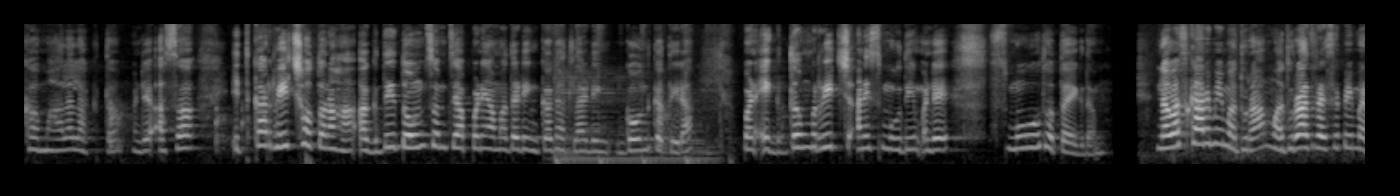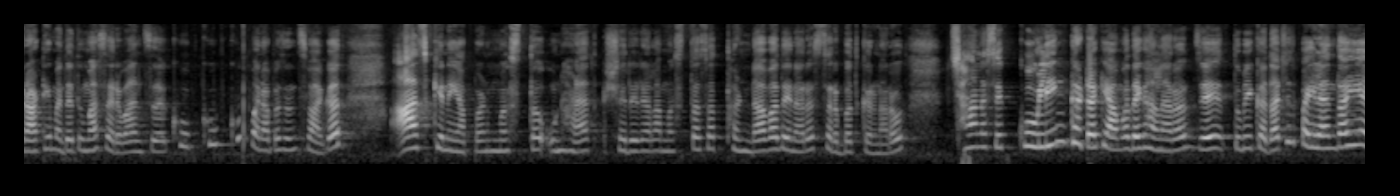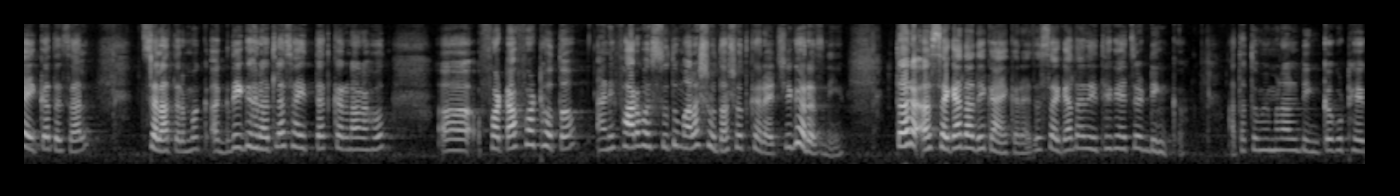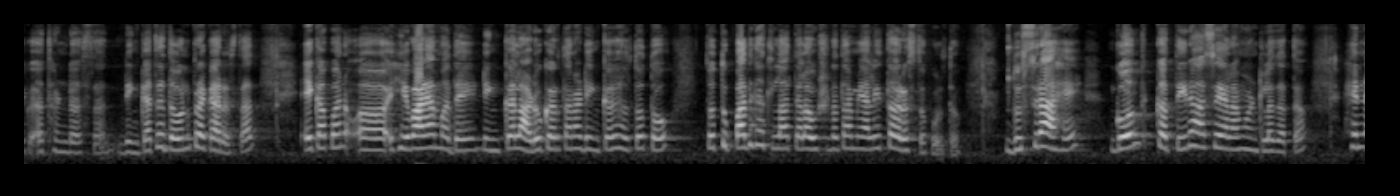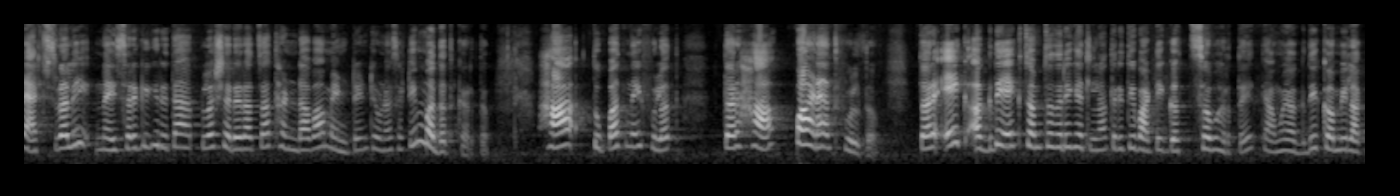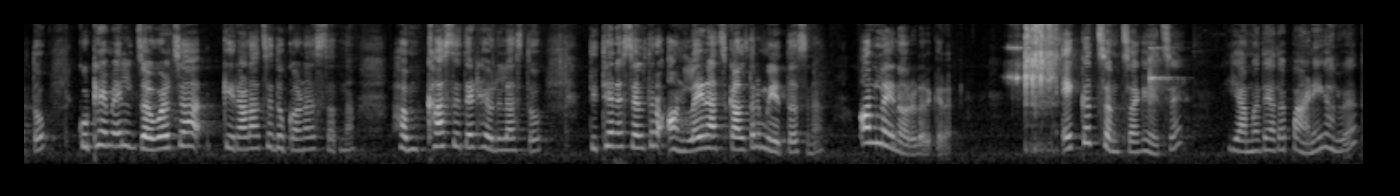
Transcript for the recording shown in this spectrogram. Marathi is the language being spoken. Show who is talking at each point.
Speaker 1: कमाला लागतं. म्हणजे असं इतका रिच होतो ना हा. अगदी दोन चमचे आपण यामध्ये डिंक घातला डिंक गोंद कतिरा. पण एकदम रिच आणि स्मूदी म्हणजे स्मूथ होतं एकदम. नमस्कार मी मधुरा. मधुराज रेसिपी मराठीमध्ये तुम्हा सर्वांचं खूप खूप खूप मनापासून स्वागत. आज की नाही आपण मस्त उन्हाळ्यात शरीराला मस्त असा थंडावा देणारं सरबत करणार आहोत. छान असे कूलिंग घटक यामध्ये घालणार आहोत जे तुम्ही कदाचित पहिल्यांदाही ऐकत असाल. चला तर मग अगदी घरातल्या साहित्यात करणार आहोत. फटाफट होतं आणि फार वस्तू तुम्हाला शोधाशोध करायची गरज नाही. तर सगळ्यात आधी काय करायचं? सगळ्यात आधी इथे घ्यायचं डिंक. आता तुम्ही म्हणाल डिंक कुठे थंड असतात? डिंकाचे दोन प्रकार असतात. एक आपण हिवाळ्यामध्ये डिंक लाडू करताना डिंक घालतो तो तो तुपात घातला त्याला उष्णता मिळाली तरच तो फुलतो. दुसरा आहे गोंद कतिरा असं याला म्हटलं जातं. हे नॅचरली नैसर्गिकरित्या आपलं शरीराचा थंडावा मेंटेन ठेवण्यासाठी मदत करतं. हा तुपात नाही फुलत तर हा पाण्यात फुलतो. तर एक अगदी एक चमचा जरी घेतला ना तरी ती वाटी गच्च भरते. त्यामुळे अगदी कमी लागतो. कुठे मिळेल जवळच्या किराणाचे दुकानं असतात ना हमखास तिथे ठेवलेला असतो. तिथे नसेल तर ऑनलाईन आजकाल तर मिळतंच ना. ऑनलाईन ऑर्डर करा. एकच चमचा घ्यायचा. आहे यामध्ये आता पाणी घालूयात.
